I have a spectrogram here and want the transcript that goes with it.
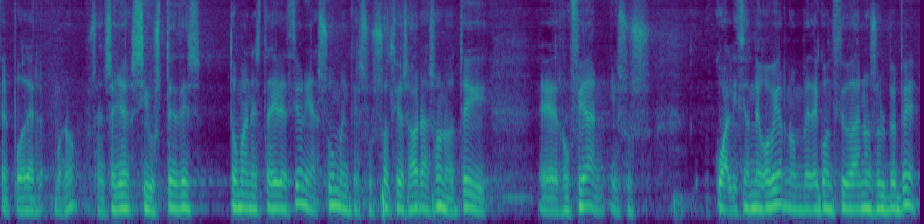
el poder. Bueno, os enseño, si ustedes toman esta dirección y asumen que sus socios ahora son Otegui, eh, Rufián y su coalición de gobierno, en vez de con Ciudadanos o el PP,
